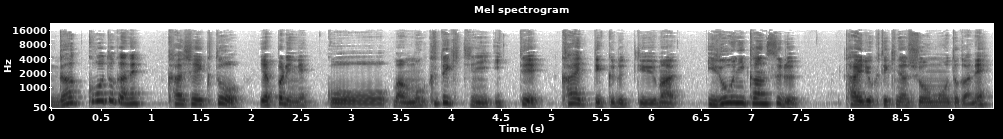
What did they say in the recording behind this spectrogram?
学校とかね会社行くとやっぱりねこう、まあ、目的地に行って帰ってくるっていう、まあ、移動に関する体力的な消耗とかね。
